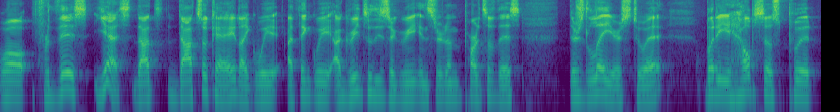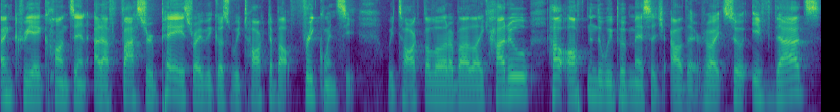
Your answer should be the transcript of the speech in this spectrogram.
well, for this, yes, that's that's okay. Like we, I think we agree to disagree in certain parts of this. There's layers to it, but it helps us put and create content at a faster pace, right? Because we talked about frequency. We talked a lot about like how do how often do we put message out there, right? So if that's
